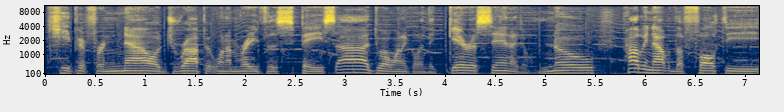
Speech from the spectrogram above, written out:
Keep it for now. I'll drop it when I'm ready for the space. Ah, do I want to go in the garrison? I don't know. Probably not with the faulty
